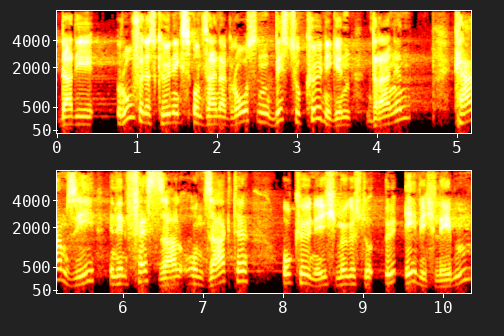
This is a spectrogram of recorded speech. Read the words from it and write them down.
da die Rufe des Königs und seiner Großen bis zur Königin drangen, kam sie in den Festsaal und sagte, O König, mögest du ewig leben.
